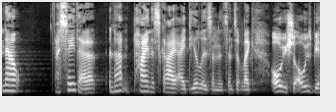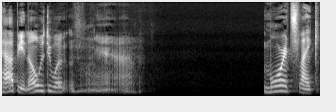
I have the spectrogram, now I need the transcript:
Now, I say that uh, not in pie in the sky idealism in the sense of like, oh, you should always be happy and always do what. Mm, yeah. More, it's like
